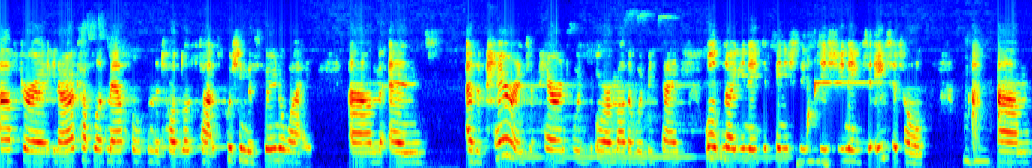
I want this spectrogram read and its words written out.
after a, you know a couple of mouthfuls and the toddler starts pushing the spoon away um, and as a parent, a parent would or a mother would be saying, "Well, no, you need to finish this dish. You need to eat it all." Mm-hmm. Um,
